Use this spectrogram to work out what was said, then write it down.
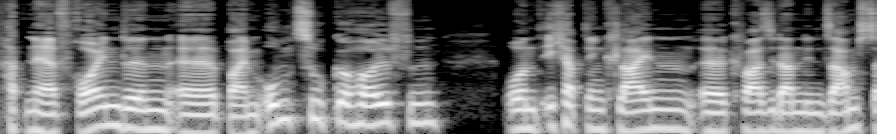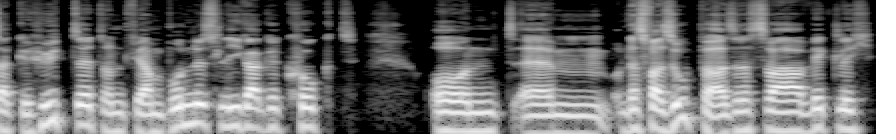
hat einer Freundin äh, beim Umzug geholfen. Und ich habe den Kleinen äh, quasi dann den Samstag gehütet und wir haben Bundesliga geguckt. Und, ähm, und das war super. Also das war wirklich,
